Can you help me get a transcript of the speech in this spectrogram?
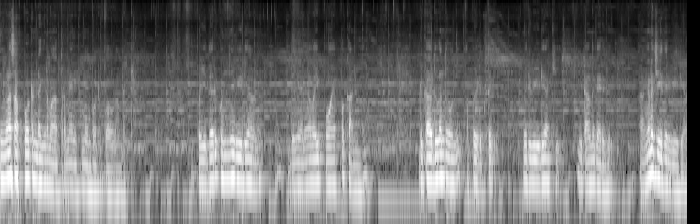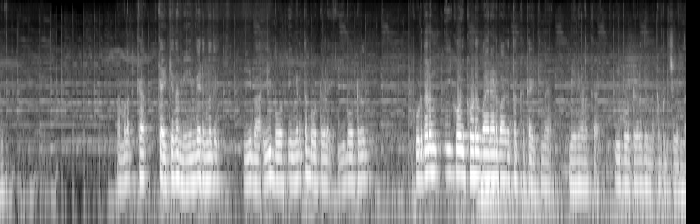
നിങ്ങളെ സപ്പോർട്ട് ഉണ്ടെങ്കിൽ മാത്രമേ എനിക്ക് മുമ്പോട്ട് പോകാൻ പറ്റൂ. അപ്പോൾ ഇതൊരു കുഞ്ഞു വീഡിയോ ആണ്. ഇത് ഞാൻ ആ വഴി പോയപ്പോൾ കണ്ടു. ഒരു കൗതുകം തോന്നി. അപ്പോൾ എടുത്ത് ഒരു വീഡിയോ ആക്കി ഇടാമെന്ന് കരുതി. അങ്ങനെ ചെയ്തൊരു വീഡിയോ ആണ്. നമ്മളൊക്കെ കഴിക്കുന്ന മീൻ വരുന്നത് ഈ ഈ ബോട്ട് ഇങ്ങനത്തെ ബോട്ടുകൾ ഈ ബോട്ടുകൾ കൂടുതലും ഈ കോഴിക്കോട് വയനാട് ഭാഗത്തൊക്കെ കഴിക്കുന്ന മീനുകളൊക്കെ ഈ ബോട്ടുകളിൽ നിന്നൊക്കെ പിടിച്ചു വരുന്ന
